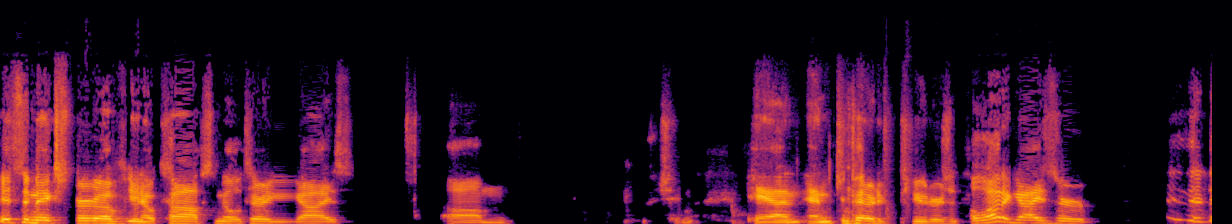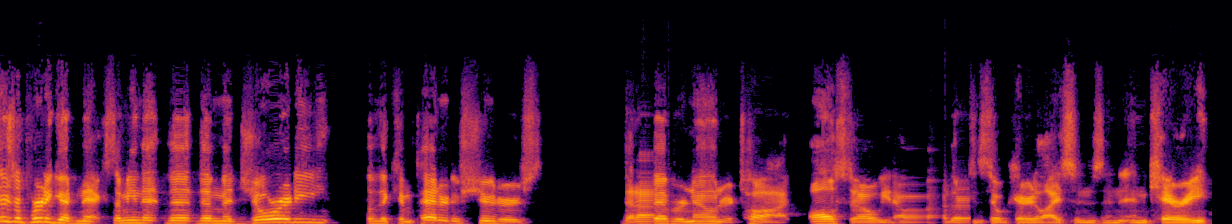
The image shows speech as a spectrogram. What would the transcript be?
it's a mixture of, you know, cops, military guys, um, and, and competitive shooters. A lot of guys are, there's a pretty good mix. I mean, the, the, the majority of the competitive shooters that I've ever known or taught also, you know, they can still carry license and, and carry,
